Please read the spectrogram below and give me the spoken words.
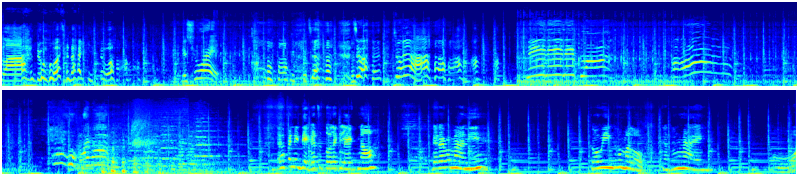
ปลาดูว่าจะได้กี่ตัว เดี๋ยวช่วย ช่วยช่วยช่วยหานี่นี่นี่ปลาอ๋อแค่หกร้อยบาทถ้าเป็นเด็กๆก็จะตัวเล็กๆเนาะก็ได้ประมาณนี้ ก็วิ่งเข้ามาหลบกันข้างในโอ้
